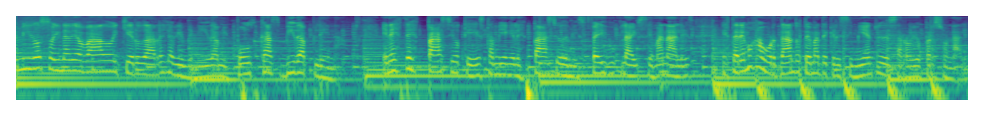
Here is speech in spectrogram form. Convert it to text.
amigos, soy Nadia Abado y quiero darles la bienvenida a mi podcast Vida Plena. En este espacio, que es también el espacio de mis Facebook Live semanales, estaremos abordando temas de crecimiento y desarrollo personal.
